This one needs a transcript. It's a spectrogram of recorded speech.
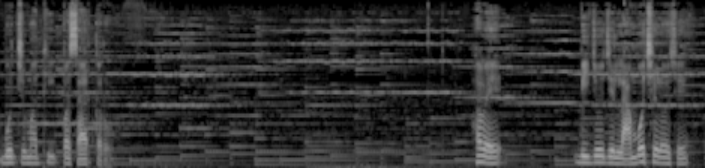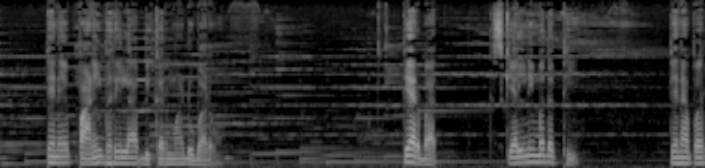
બૂચમાંથી પસાર કરો. હવે બીજો જે લાંબો છેડો છે તેને પાણી ભરેલા બીકરમાં ડૂબાડો. ત્યારબાદ સ્કેલની મદદથી તેના પર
